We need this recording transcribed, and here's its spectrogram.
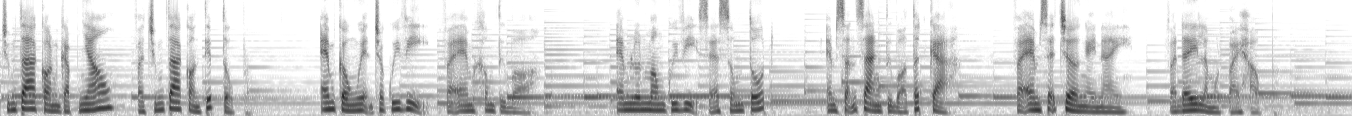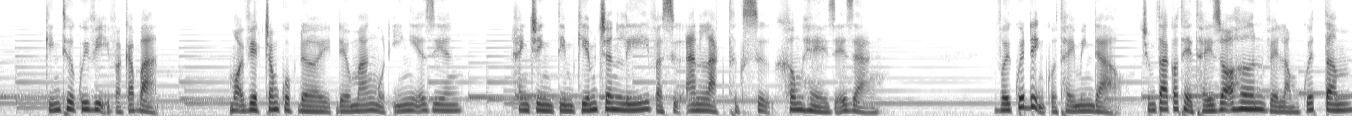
Chúng ta còn gặp nhau và chúng ta còn tiếp tục. Em cầu nguyện cho quý vị và em không từ bỏ. Em luôn mong quý vị sẽ sống tốt. Em sẵn sàng từ bỏ tất cả và em sẽ chờ ngày này và đây là một bài học. Kính thưa quý vị và các bạn, mọi việc trong cuộc đời đều mang một ý nghĩa riêng. Hành trình tìm kiếm chân lý và sự an lạc thực sự không hề dễ dàng. Với quyết định của thầy Minh Đạo, chúng ta có thể thấy rõ hơn về lòng quyết tâm,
